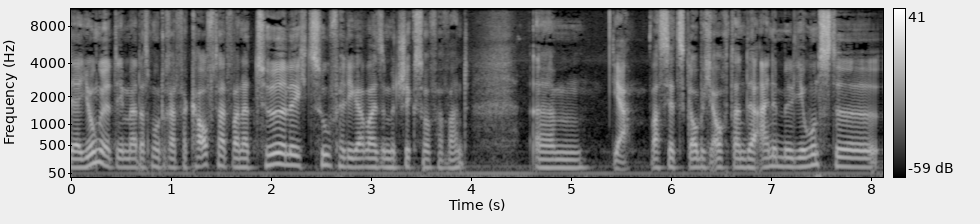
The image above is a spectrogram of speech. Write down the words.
der Junge, dem er das Motorrad verkauft hat, war natürlich zufälligerweise mit Jigsaw verwandt. Ähm, ja, was jetzt, glaube ich, auch dann der eine Millionste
